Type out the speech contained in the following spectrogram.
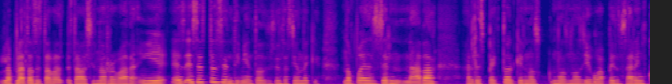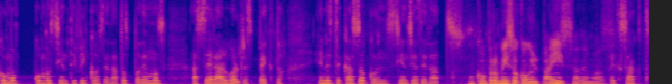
la plata se estaba, estaba siendo robada. Y es, es este sentimiento, sensación de que no puedes hacer nada al respecto que nos, nos, nos llevó a pensar en cómo como científicos de datos podemos hacer algo al respecto. En este caso con ciencias de datos. Un compromiso con el país, además. Exacto.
